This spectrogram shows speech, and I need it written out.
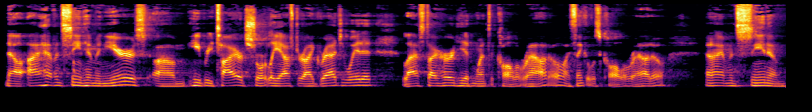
Now, I haven't seen him in years. Um, he retired shortly after I graduated. Last I heard, he had went to Colorado. I think it was Colorado. And I haven't seen him.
